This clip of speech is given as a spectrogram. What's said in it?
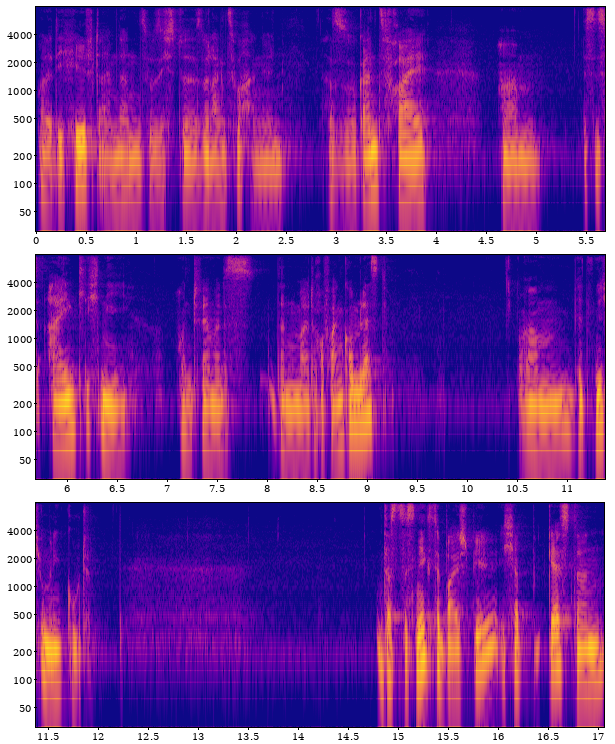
oder die hilft einem dann, so sich so, so lang zu hangeln. Also so ganz frei ähm, ist es eigentlich nie. Und wenn man das dann mal drauf ankommen lässt, ähm, wird es nicht unbedingt gut. Das ist das nächste Beispiel. Ich habe gestern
